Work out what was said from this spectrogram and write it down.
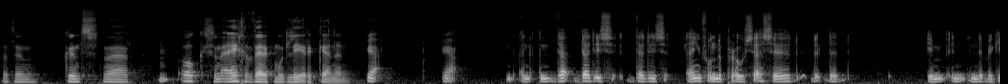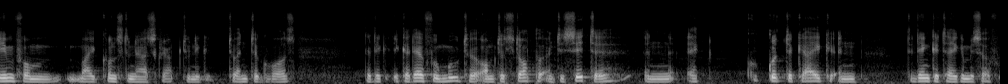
dat een kunstenaar Hm. ook zijn eigen werk moet leren kennen. en en dat, dat, is, dat is een van de processen dat, dat in, in, in het begin van mijn kunstenaarschap, toen ik twintig was, dat ik, ik had heel veel moeite om te stoppen en te zitten en echt go- goed te kijken en te denken tegen mezelf,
